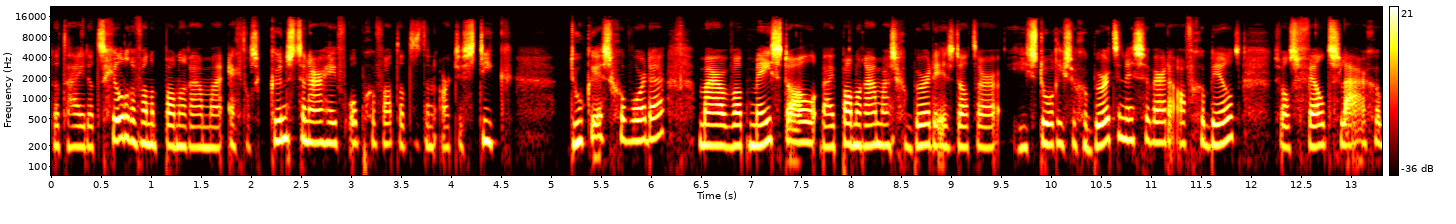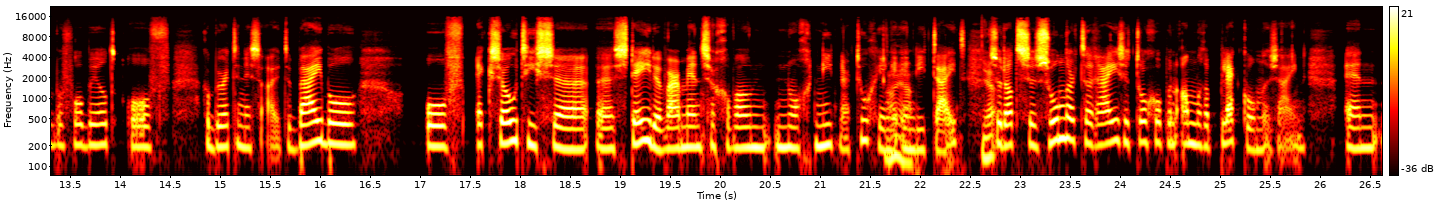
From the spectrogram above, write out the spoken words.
dat hij dat schilderen van een panorama echt als kunstenaar heeft opgevat. Dat het een artistiek doek is geworden. Maar wat meestal bij panorama's gebeurde, is dat er historische gebeurtenissen werden afgebeeld. Zoals veldslagen bijvoorbeeld, of gebeurtenissen uit de Bijbel of exotische uh, steden waar mensen gewoon nog niet naartoe gingen oh ja. in die tijd. Ja. Zodat ze zonder te reizen toch op een andere plek konden zijn. En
